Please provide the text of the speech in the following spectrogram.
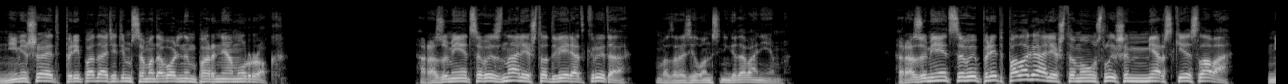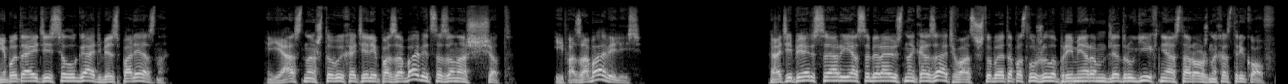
не мешает преподать этим самодовольным парням урок. «Разумеется, вы знали, что дверь открыта», — возразил он с негодованием. «Разумеется, вы предполагали, что мы услышим мерзкие слова. Не пытайтесь лгать, бесполезно. Ясно, что вы хотели позабавиться за наш счет. И позабавились. А теперь, сэр, я собираюсь наказать вас, чтобы это послужило примером для других неосторожных остряков.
